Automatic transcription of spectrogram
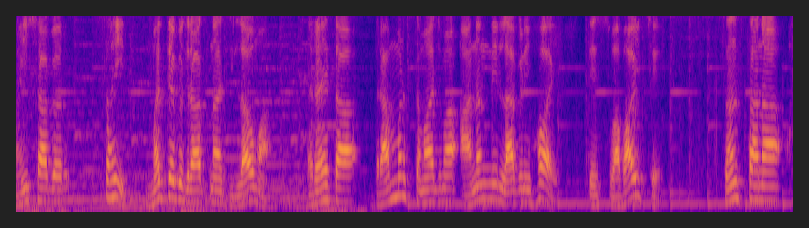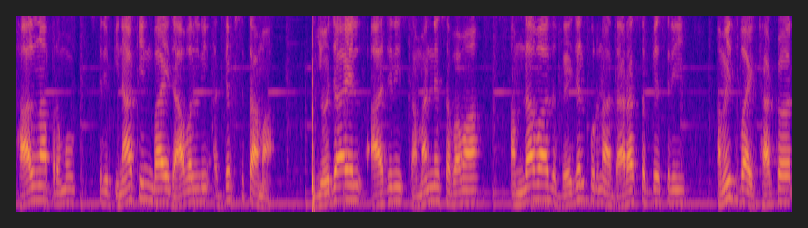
મહીસાગર સહિત મધ્ય ગુજરાતના જિલ્લાઓમાં રહેતા બ્રાહ્મણ સમાજમાં આનંદની લાગણી હોય તે સ્વાભાવિક છે. સંસ્થાના હાલના પ્રમુખ શ્રી પિનાકીનભાઈ રાવલની અધ્યક્ષતામાં યોજાયેલ આજની સામાન્ય સભામાં અમદાવાદ વેજલપુરના ધારાસભ્ય શ્રી અમિતભાઈ ઠાકર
